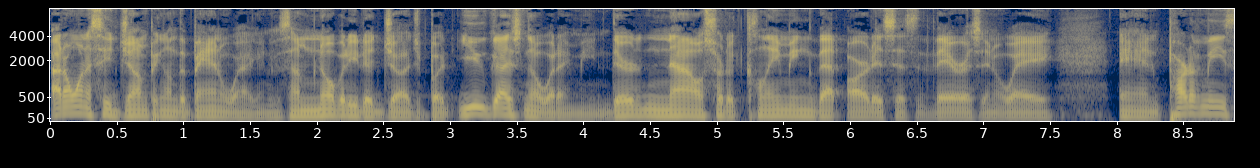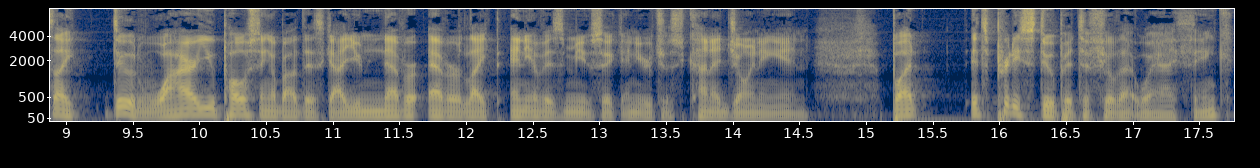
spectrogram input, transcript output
I don't want to say jumping on the bandwagon because I'm nobody to judge, but you guys know what I mean. They're now sort of claiming that artist as theirs in a way. And part of me is like, dude, why are you posting about this guy? You never ever liked any of his music and you're just kind of joining in. But it's pretty stupid to feel that way, I think.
